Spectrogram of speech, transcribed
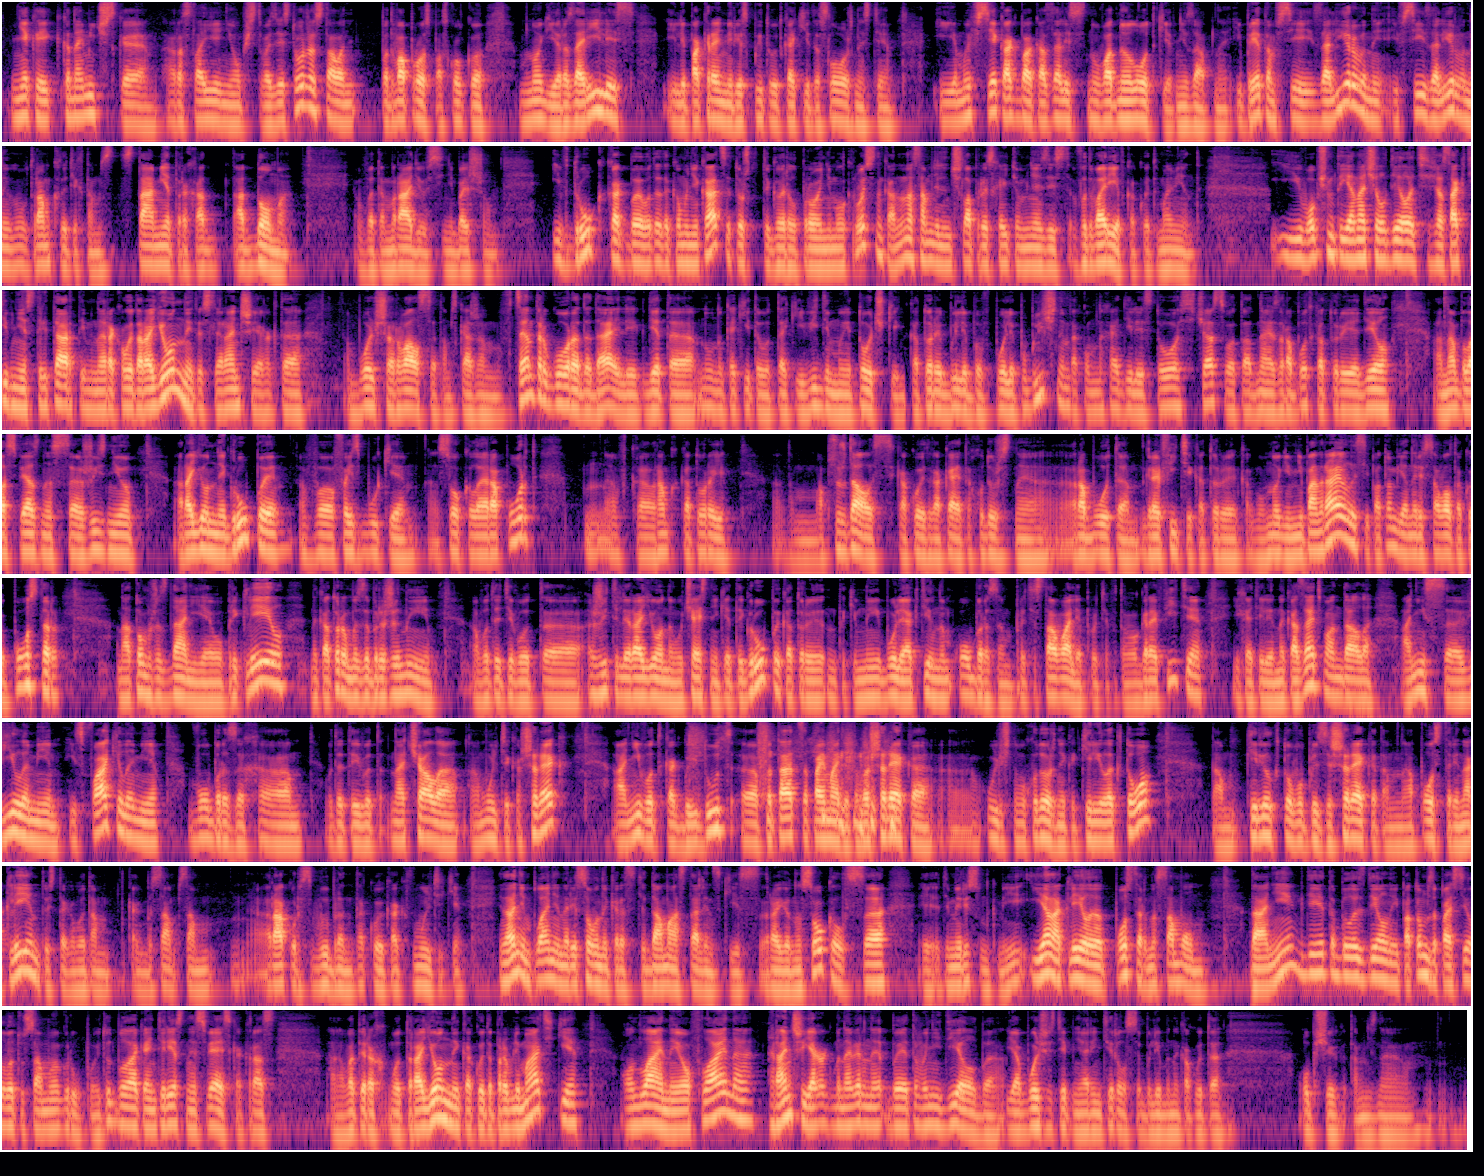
некое экономическое расслоение общества здесь тоже стало под вопрос, поскольку многие разорились или, по крайней мере, испытывают какие-то сложности. И мы все как бы оказались ну, в одной лодке внезапно. И при этом все изолированы, и все изолированы ну, в рамках этих там 100 метрах от, от дома в этом радиусе небольшом. И вдруг как бы вот эта коммуникация, то, что ты говорил про Animal Crossing, она на самом деле начала происходить у меня здесь во дворе в какой-то момент. И, в общем-то, я начал делать сейчас активнее стрит-арт именно какой-то районный. То есть, если раньше я как-то больше рвался, там, скажем, в центр города, да, или где-то, ну, на какие-то вот такие видимые точки, которые были бы в поле публичном таком находились, то сейчас вот одна из работ, которую я делал, она была связана с жизнью районной группы в Фейсбуке «Сокол Аэропорт», в рамках которой а, там, обсуждалась какая-то художественная работа, граффити, которая как бы, многим не понравилась, и потом я нарисовал такой постер, на том же здании я его приклеил, на котором изображены вот эти вот э, жители района, участники этой группы, которые ну, таким наиболее активным образом протестовали против этого граффити и хотели наказать вандала, они с вилами и с факелами в образах э, вот этой вот начала мультика «Шрек», они вот как бы идут э, пытаться поймать этого Шрека, э, уличного художника Кирилла Кто, там Кирилл Кто в образе Шрека там на постере наклеен, то есть как бы там как бы сам, сам ракурс выбран такой, как в мультике. И на заднем плане нарисованы как раз эти дома сталинские с района Сокол с э, этими рисунками. И я наклеил этот постер на самом здании, где это было сделано, и потом запостил в эту самую группу. И тут была такая интересная связь как раз, во-первых, вот районной какой-то проблематики, онлайна и офлайна. Раньше я как бы, наверное, бы этого не делал бы. Я в большей степени ориентировался бы либо на какую-то общую, там, не знаю,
